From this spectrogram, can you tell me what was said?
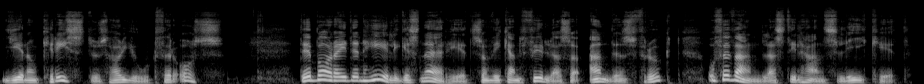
genom Kristus har gjort för oss. Det är bara i den heliges närhet som vi kan fyllas av Andens frukt och förvandlas till hans likhet.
